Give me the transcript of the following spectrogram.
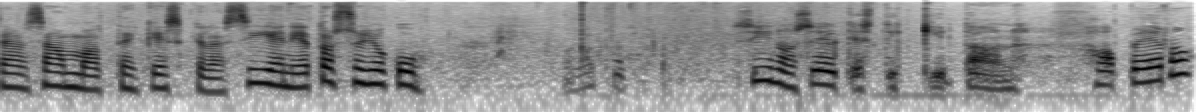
Täällä sammalten keskellä sieniä. Tuossa on joku, on joku. Siinä on selkeästikin, tää on hapero.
